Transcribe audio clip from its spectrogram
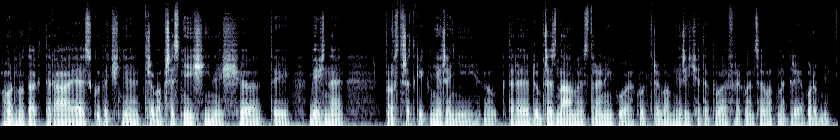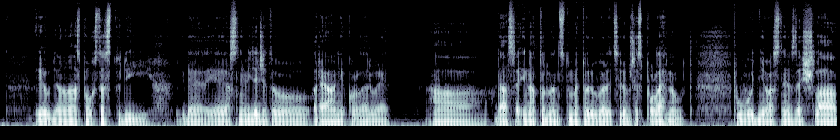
hodnota, která je skutečně třeba přesnější než eh, ty běžné prostředky k měření, které dobře známe z tréninku, jako třeba měřiče tepové frekvence, wattmetry a podobně? Je udělaná spousta studií, kde je jasně vidět, že to reálně koleruje a dá se i na tohle tu metodu velice dobře spolehnout. Původně vlastně vzešla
